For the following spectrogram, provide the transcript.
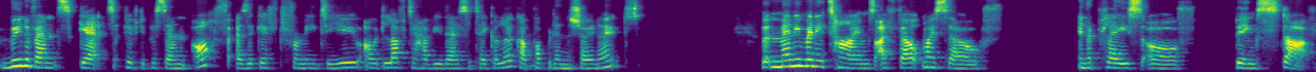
moon events get 50% off as a gift from me to you. I would love to have you there. So take a look. I'll pop it in the show notes. But many, many times I felt myself in a place of being stuck,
